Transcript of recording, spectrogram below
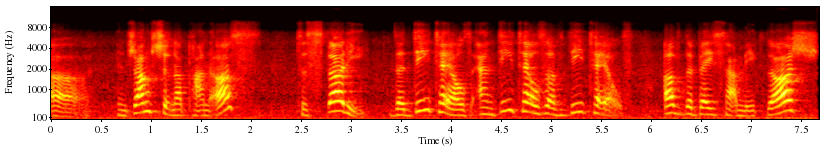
uh, injunction upon us to study the details and details of details of the Beis Hamikdash.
